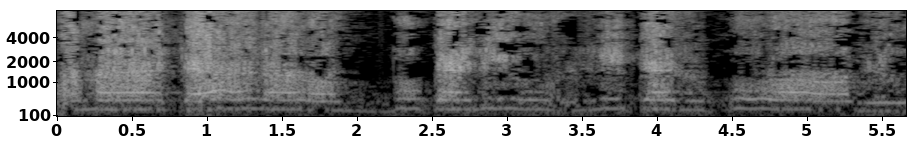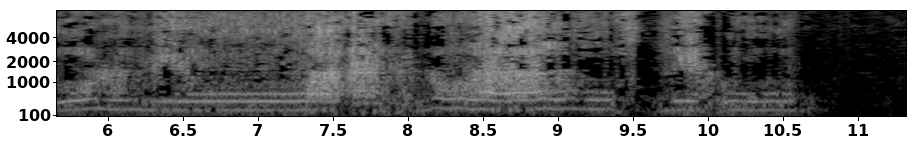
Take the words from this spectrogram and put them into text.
وَمَا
